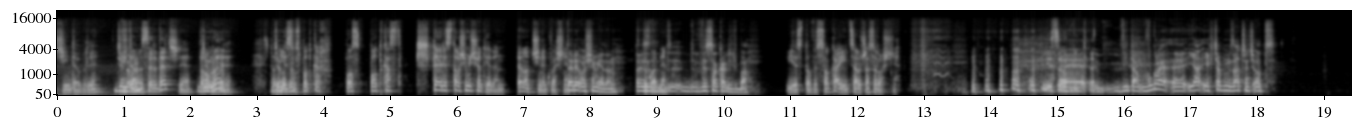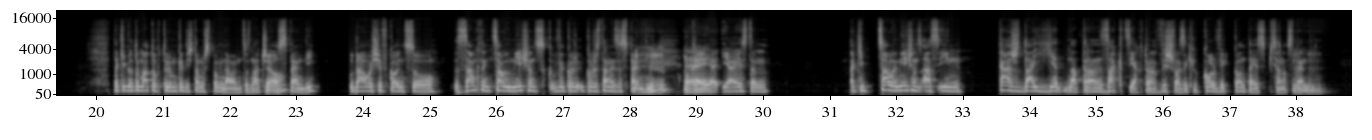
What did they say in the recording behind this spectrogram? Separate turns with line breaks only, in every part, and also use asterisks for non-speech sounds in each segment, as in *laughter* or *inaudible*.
Dzień dobry.
Dzień
Witamy
dobry.
serdecznie. To
Dzień
my.
dobry.
To
Dzień
jest
dobry.
podcast, podcast 481. Ten odcinek właśnie.
481. To jest
Dokładnie.
wysoka liczba.
Jest to wysoka i cały czas rośnie. *laughs*
E, witam. W ogóle e, ja, ja chciałbym zacząć od takiego tematu, o którym kiedyś tam już wspominałem, to znaczy
No.
o Spendi. Udało się w końcu zamknąć cały miesiąc wyko- korzystany ze Spendi.
Mhm.
E,
Okej.
ja, ja jestem taki cały miesiąc as in każda jedna transakcja, która wyszła z jakiegokolwiek konta jest wpisana w Spendi.
Mhm.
